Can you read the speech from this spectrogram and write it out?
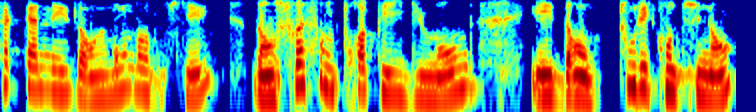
chaque année dans le monde entier, dans 63 pays du monde et dans tous les continents.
